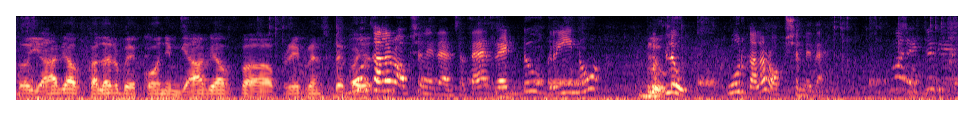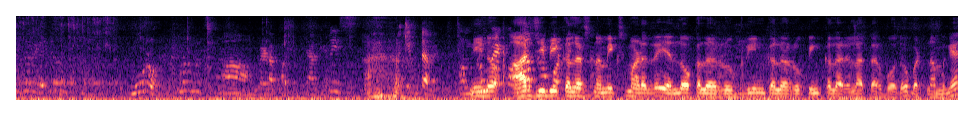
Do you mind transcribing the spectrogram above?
ಸೊ ಯಾವ್ಯಾವ ಕಲರ್ ಬೇಕೋ ನಿಮ್ಗೆ ಯಾವ್ಯಾವ ಫ್ರೇಗ್ರೆನ್ಸ್ ಬೇಕೋ ಮೂರು ಕಲರ್ ಆಪ್ಷನ್ ಇದೆ ಅನ್ಸುತ್ತೆ. ರೆಡ್ ಗ್ರೀನು ಬ್ಲೂ ಮೂರು ಕಲರ್ ಆಪ್ಷನ್ ಇದೆ. ಮೂರು. ಬೇಡಪ್ಪ ನೀನು ಆರ್ ಜಿ ಬಿ ಕಲರ್ಸ್ನ ಮಿಕ್ಸ್ ಮಾಡಿದ್ರೆ yellow colour green colour pink colour ಎಲ್ಲ ತರ್ಬೋದು ಬಟ್ ನಮಗೆ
